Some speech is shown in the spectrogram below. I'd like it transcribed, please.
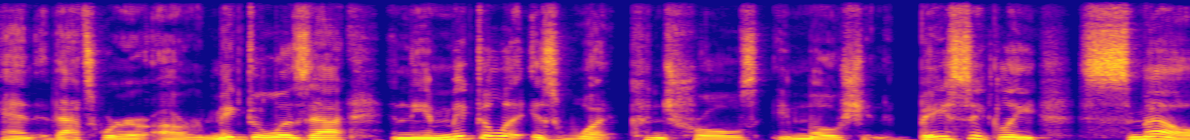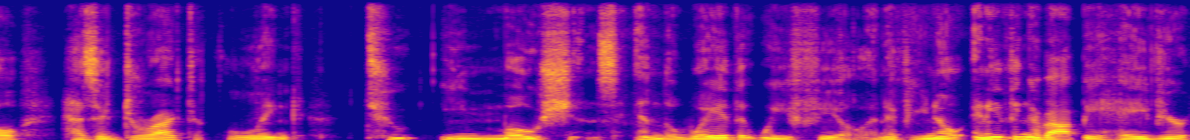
and that's where our amygdala is at and the amygdala is what controls emotion basically smell has a direct link to emotions and the way that we feel. And if you know anything about behavior,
